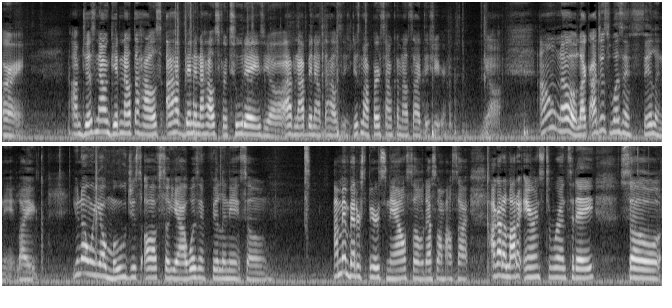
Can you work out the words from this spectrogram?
All right. I'm just now getting out the house. I have been in the house for two days y'all. I have not been out the house. It's just my first time coming outside this year y'all i don't know. Like i just wasn't feeling it. Like you know when your mood just off? So yeah i wasn't feeling it. So i'm in better spirits now so that's why i'm outside. I got a lot of errands to run today. So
